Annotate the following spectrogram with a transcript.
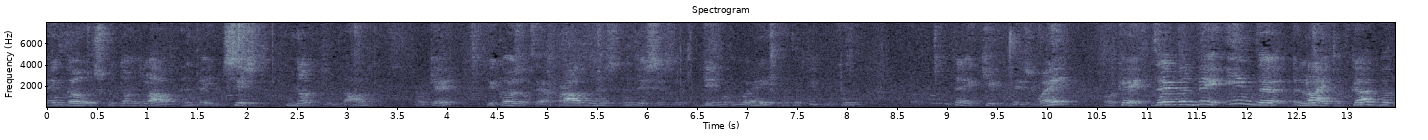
And those who don't love and they insist not to love, okay, because of their proudness, and this is the demon way, and the people who they keep this way, okay, they will be in the light of God, but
